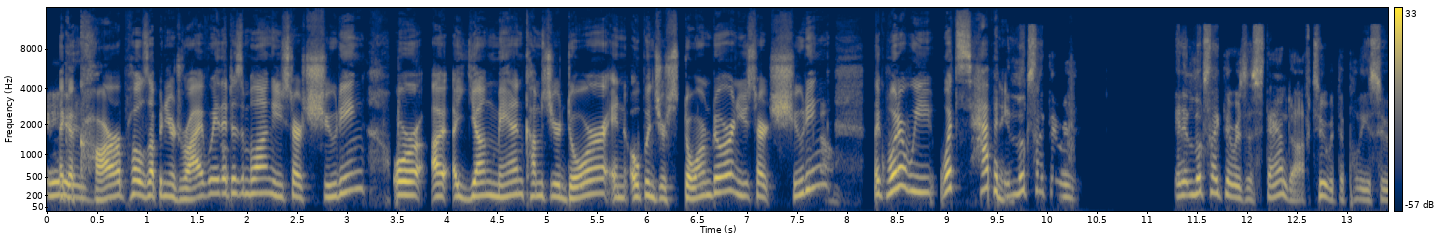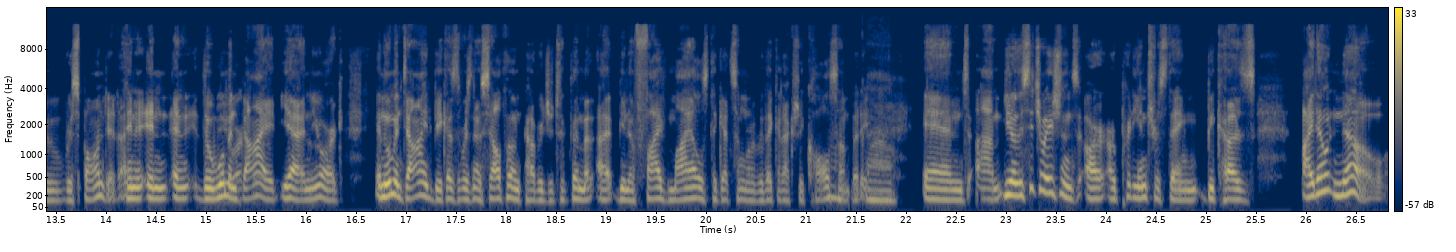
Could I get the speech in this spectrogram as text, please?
it like a car pulls up in your driveway that oh. doesn't belong and you start shooting or a, a young man comes to your door and opens your storm door and you start shooting like what are we what's happening It looks like they were. And it looks like there was a standoff too with the police who responded and and, and the woman York, died yeah in new york and the woman died because there was no cell phone coverage. It took them uh, you know five miles to get somewhere where they could actually call Oh, somebody. and um, you know the situations are, are pretty interesting because i don't know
